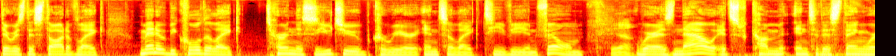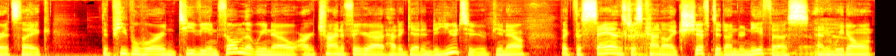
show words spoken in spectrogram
there was this thought of like, man, it would be cool to like turn this YouTube career into like TV and film. Yeah. Whereas now it's come into this thing where it's like. The people who are in TV and film that we know are trying to figure out how to get into YouTube. You know, like the sands just kind of like shifted underneath us, and we don't.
